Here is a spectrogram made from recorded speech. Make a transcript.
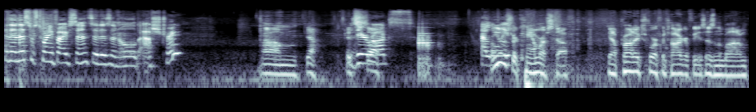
And then this was 25 cents. It is an old ashtray. Um, yeah. It's, uh, Xerox. I Alloy. use for camera stuff. Yeah, products for photography. It says in the bottom.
